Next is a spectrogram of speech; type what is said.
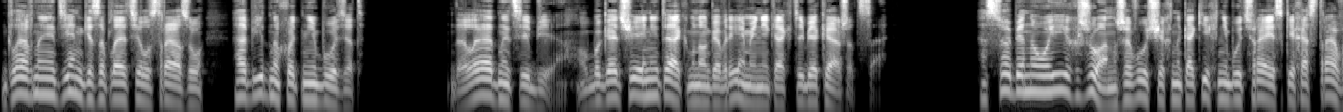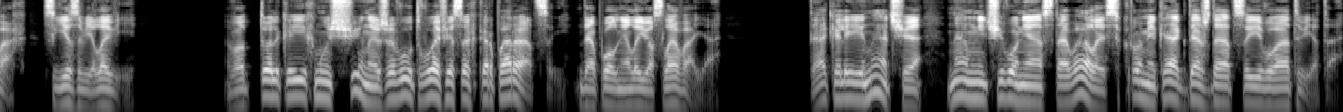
Главное, деньги заплатил сразу, обидно хоть не будет». «Да ладно тебе, у богачей не так много времени, как тебе кажется». «Особенно у их жен, живущих на каких-нибудь райских островах», — съязвила Ви. «Вот только их мужчины живут в офисах корпораций», — дополнил ее слова я. Так или иначе, нам ничего не оставалось, кроме как дождаться его ответа.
